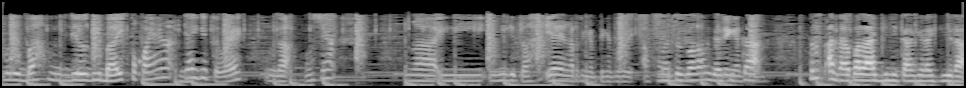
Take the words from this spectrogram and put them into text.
merubah menjadi lebih baik pokoknya ya gitu ya nggak maksudnya nggak ini ini gitu lah ya yang ngerti ngerti ngerti apa Betul banget Ngerti, sih kak? Terus ada apa lagi nih kak kira-kira?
